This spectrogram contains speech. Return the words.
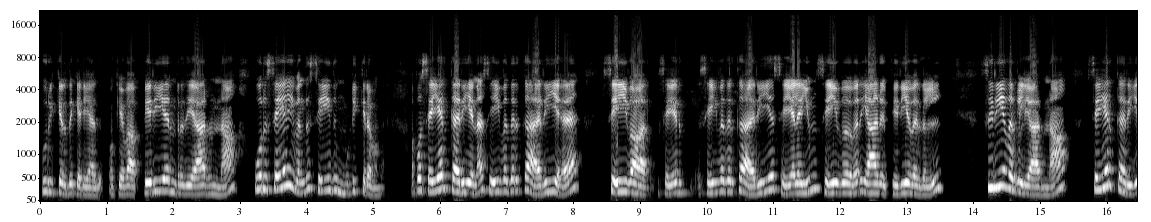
குறிக்கிறது கிடையாது ஓகேவா பெரியர்ன்றது யாருன்னா ஒரு செயலை வந்து செய்து முடிக்கிறவங்க. அப்போ செயற்கரியனா செய்வதற்கு அரிய செய்வார் செயற் செய்வதற்கு அரிய செயலையும் செய்பவர் யாரு? பெரியவர்கள். சிறியவர்கள் யாருன்னா செயற்கரிய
